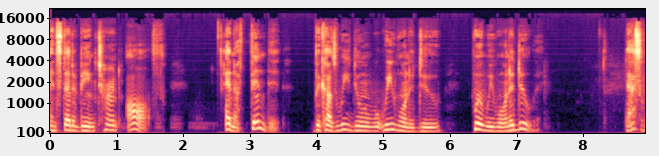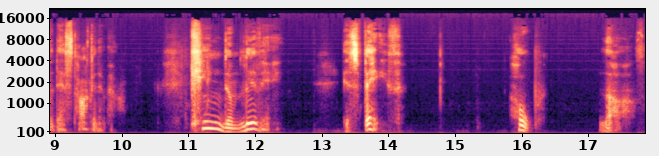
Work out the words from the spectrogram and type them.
instead of being turned off and offended because we doing what we want to do when we want to do it. That's what that's talking about. Kingdom living is faith, hope, love.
